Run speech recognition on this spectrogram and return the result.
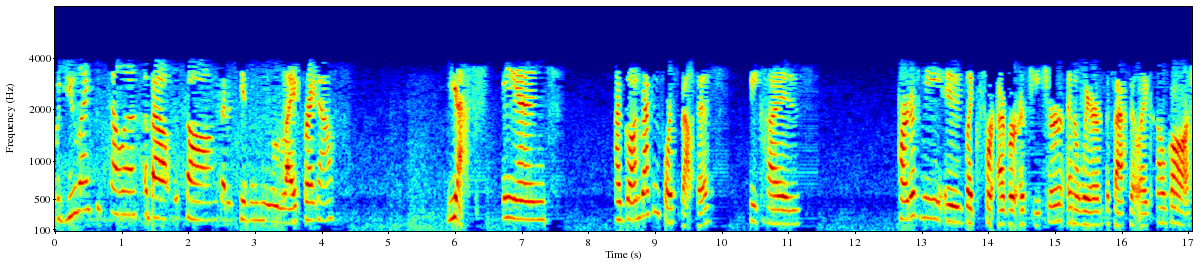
would you like to tell us about the song that is giving you life right now? Yes. And I've gone back and forth about this because part of me is like forever a teacher and aware of the fact that like, oh gosh,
